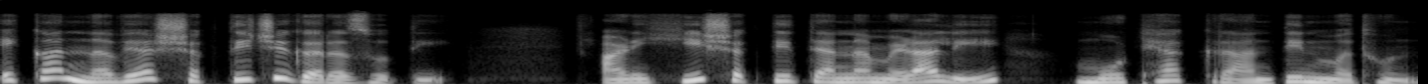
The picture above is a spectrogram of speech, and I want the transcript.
एका नव्या शक्तीची गरज होती. आणि ही शक्ती त्यांना मिळाली मोठ्या क्रांतींमधून.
